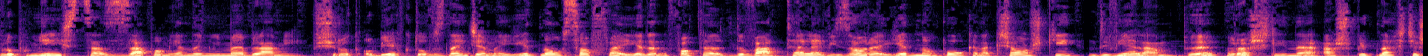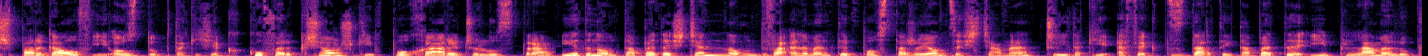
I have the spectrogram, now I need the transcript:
lub miejsca z zapomnianymi meblami. Wśród obiektów znajdziemy jedną sofę, jeden fotel, dwa telewizory, jedną półkę na książki, dwie lampy, roślinę, aż 15 szpargałów i ozdób, takich jak kufer, książki, puchary czy lustra, jedną tapetę ścienną, dwa elementy postarzejące ścianę, czyli taki efekt zdartej tapety i plamę lub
